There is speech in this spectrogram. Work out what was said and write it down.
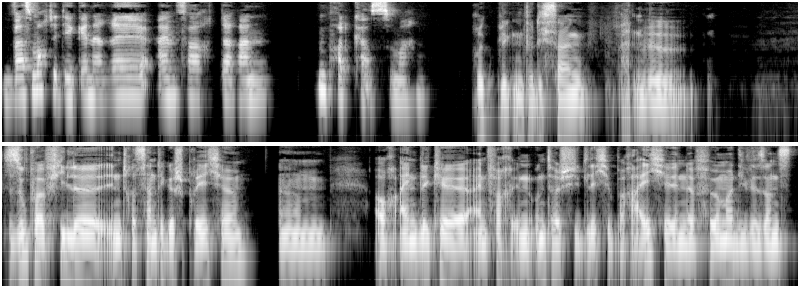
was mochtet ihr generell einfach daran, einen Podcast zu machen? Rückblickend würde ich sagen, hatten wir super viele interessante Gespräche. Ähm, auch Einblicke einfach in unterschiedliche Bereiche in der Firma, die wir sonst,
